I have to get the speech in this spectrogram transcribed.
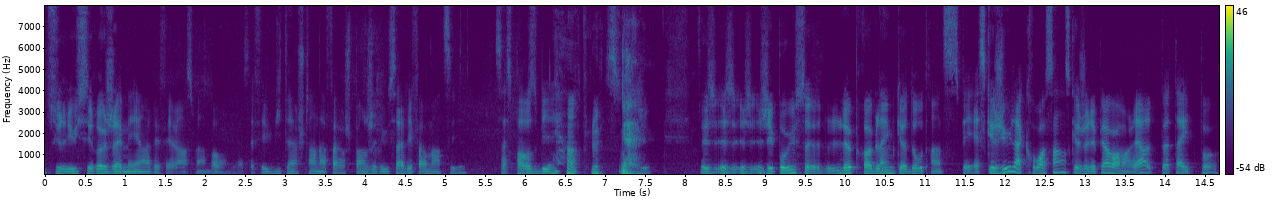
tu réussiras jamais en référencement. Bon, ça fait huit ans que je suis en affaires, je pense que j'ai réussi à les faire mentir. Ça se passe bien en plus. J'ai pas eu le problème que d'autres anticipaient. Est-ce que j'ai eu la croissance que j'aurais pu avoir à Montréal? Peut-être pas.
